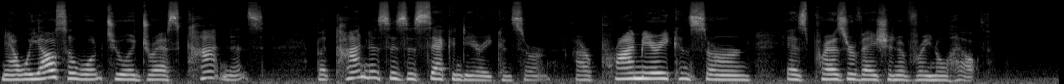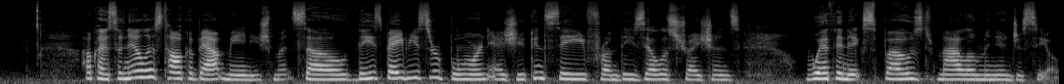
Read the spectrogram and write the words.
Now, we also want to address continence, but continence is a secondary concern. Our primary concern is preservation of renal health. Okay, so now let's talk about management. So these babies are born, as you can see from these illustrations, with an exposed myelomeningocele.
